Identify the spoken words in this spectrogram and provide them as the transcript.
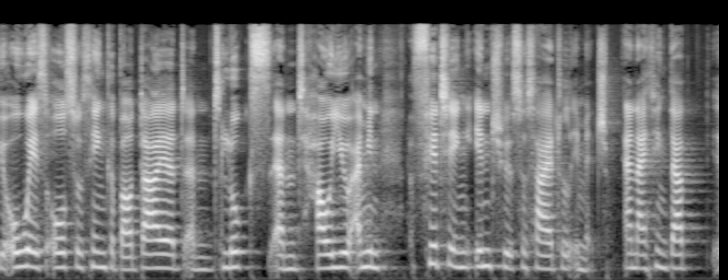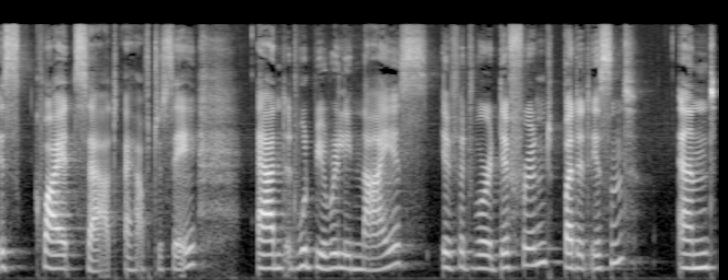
You always also think about diet and looks and how you, I mean, fitting into a societal image. And I think that is quite sad, I have to say. And it would be really nice if it were different, but it isn't. And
